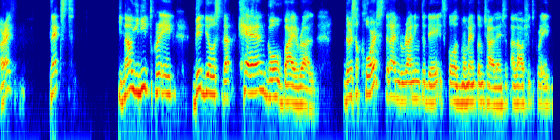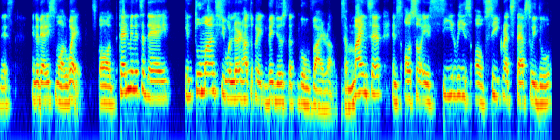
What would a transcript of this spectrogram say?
All right. Next, now you need to create videos that can go viral. There's a course that I'm running today. It's called Momentum Challenge that allows you to create this in a very small way. It's called 10 minutes a day. In two months, you will learn how to create videos that go viral. It's a mindset, and it's also a series of secret steps we do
